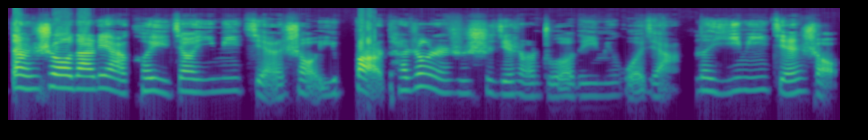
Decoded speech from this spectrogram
但是澳大利亚可以将移民减少一半，它仍然是世界上主要的移民国家。那移民减少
